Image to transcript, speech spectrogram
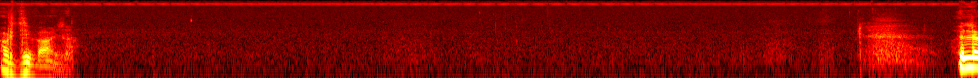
વૃદ્ધિ પામે છે એટલે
